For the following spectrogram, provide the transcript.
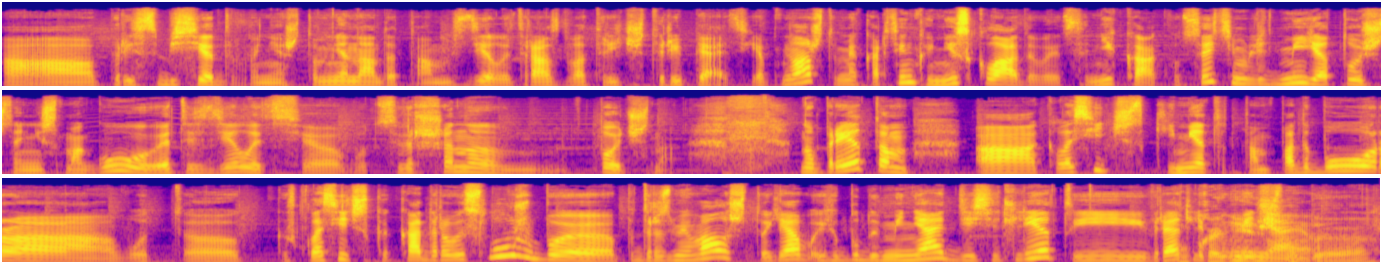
а, при собеседовании, что мне надо там сделать раз, два, три, четыре, пять, я поняла, что у меня картинка не складывается никак. Вот с этими людьми я точно не смогу это сделать э, вот совершенно точно. Но при этом а, классический метод там подбора, вот э, классической кадровой службы подразумевал, что я их буду менять 10 лет и вряд ну, ли конечно, поменяю. Да.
